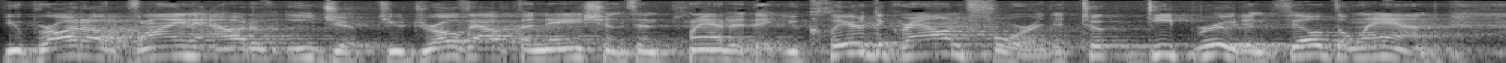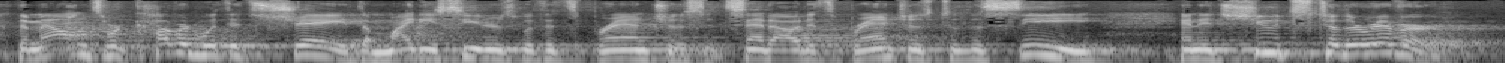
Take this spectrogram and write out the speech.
You brought a vine out of Egypt. You drove out the nations and planted it. You cleared the ground for it. It took deep root and filled the land. The mountains were covered with its shade, the mighty cedars with its branches. It sent out its branches to the sea and its shoots to the river.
